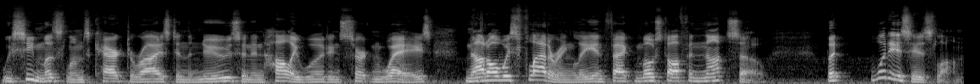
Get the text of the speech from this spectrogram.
We see Muslims characterized in the news and in Hollywood in certain ways, not always flatteringly, in fact, most often not so. But what is Islam?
